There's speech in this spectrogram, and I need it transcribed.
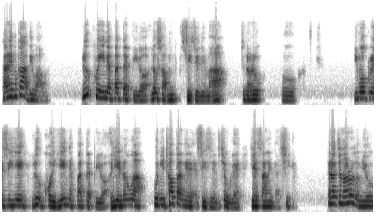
ဒါတွေမကသေးပါဘူးလူခွင့်ရင်းနဲ့ပတ်သက်ပြီးတော့လှုပ်ဆောင်မှုအစီအစဉ်တွေမှာကျွန်တော်တို့ဟိုဒီမိုကရေစီရေးလူခွင့်ရေးနဲ့ပတ်သက်ပြီးတော့အရင်တုန်းကကူညီထောက်ပံ့ခဲ့တဲ့အစီအစဉ်တချို့လည်းရက်စမ်းလိုက်တာရှိတယ်အဲ့တော့ကျွန်တော်တို့လိုမျိုး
